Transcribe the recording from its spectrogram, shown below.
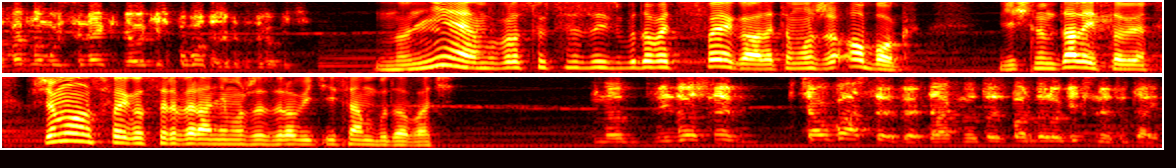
Na pewno mój synek miał jakieś powody, żeby to zrobić. No nie, on po prostu chce coś zbudować swojego, ale to może obok. Gdzieś tam dalej sobie. Czemu on swojego serwera nie może zrobić i sam budować? No widocznie chciał wasz serwer, tak? No to jest bardzo logiczne tutaj.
